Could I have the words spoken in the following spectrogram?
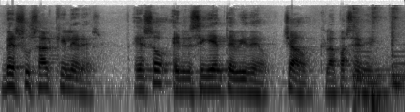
versus alquileres. Eso en el siguiente video. Chao, que la pase bien.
